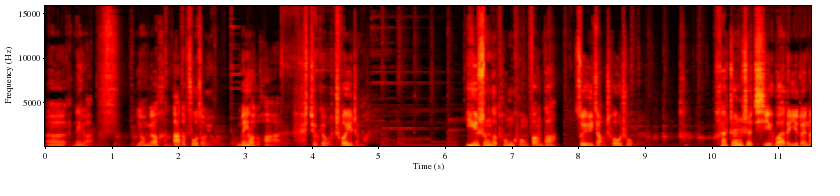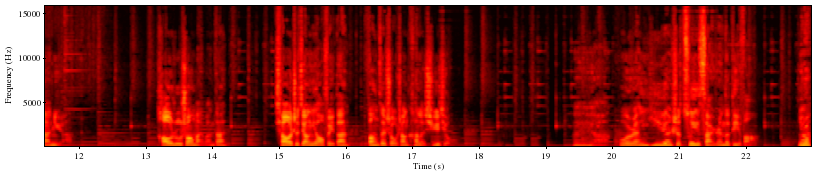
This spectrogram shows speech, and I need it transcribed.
呃，那个有没有很大的副作用？没有的话，就给我戳一针吧。医生的瞳孔放大，嘴角抽搐，还真是奇怪的一对男女啊。陶如霜买完单，乔治将药费单。放在手上看了许久。哎呀，果然医院是最宰人的地方。你说，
